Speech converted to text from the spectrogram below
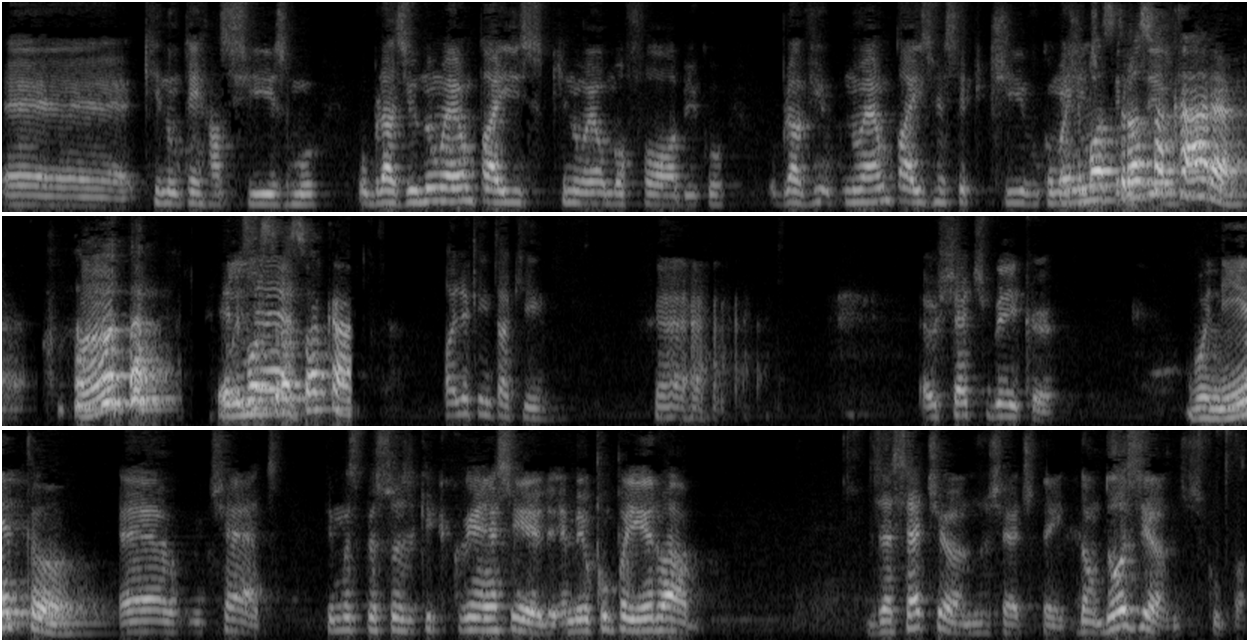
é, que não tem racismo, o Brasil não é um país que não é homofóbico, o Brasil não é um país receptivo como Ele a gente mostrou sua cara. Hã? Ele pois mostrou é. sua cara. Olha quem está aqui. é o Chet Baker. Bonito. É, o Chet. Tem umas pessoas aqui que conhecem ele. É meu companheiro há 17 anos, o Chet tem. Não, 12 anos, desculpa.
